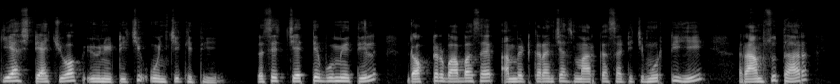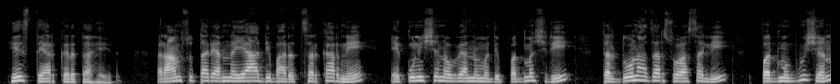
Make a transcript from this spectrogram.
की या स्टॅच्यू ऑफ युनिटीची उंची किती? तसेच चैत्यभूमी येथील डॉक्टर बाबासाहेब आंबेडकरांच्या स्मारकासाठीची मूर्ती ही रामसुतार हेच तयार करत आहेत. रामसुतार यांना याआधी भारत सरकारने एकोणीसशे नव्याण्णवमध्ये पद्मश्री तर दोन हजार सोळा साली पद्मभूषण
